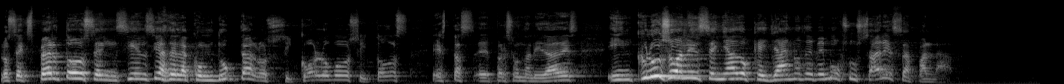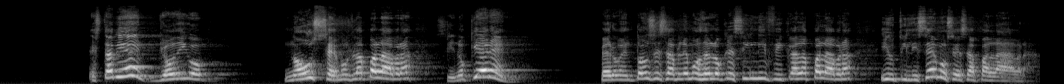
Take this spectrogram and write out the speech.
Los expertos en ciencias de la conducta, los psicólogos y todas estas eh, personalidades, incluso han enseñado que ya no debemos usar esa palabra. Está bien, yo digo, no usemos la palabra si no quieren, pero entonces hablemos de lo que significa la palabra y utilicemos esa palabra.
